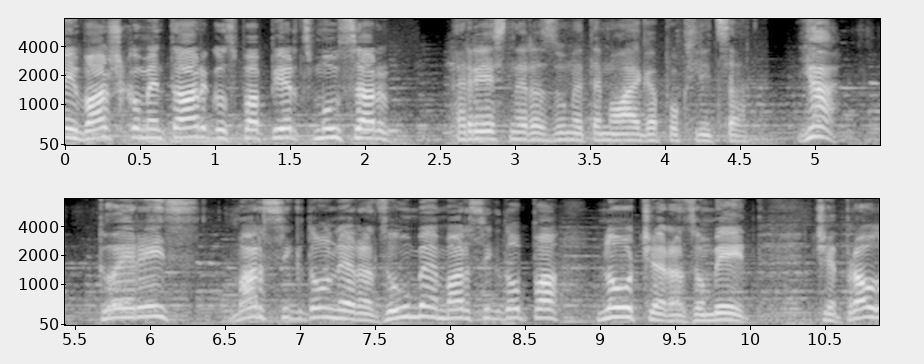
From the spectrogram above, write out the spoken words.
No in vaš komentar, gospa Pirc Musar? Res ne razumete mojega poklica. Ja, to je res. Marsikdo ne razume, marsikdo pa noče razumeti. Čeprav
